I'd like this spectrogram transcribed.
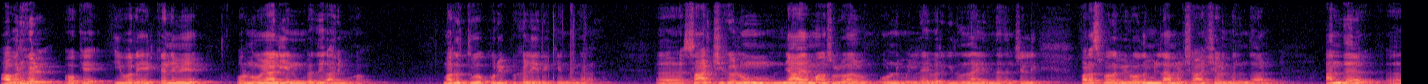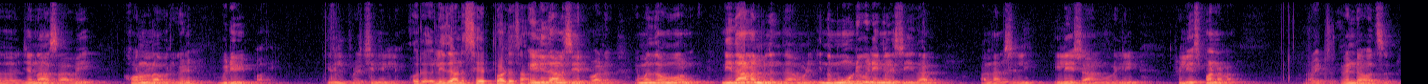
அவர்கள் ஓகே இவர் ஏற்கனவே ஒரு நோயாளி என்பது அறிமுகம். மருத்துவ குறிப்புகள் இருக்கின்றன. சாட்சிகளும் நியாயமாக சொல்வாங்க ஒன்றுமில்லை இவருக்கு இதுதான் இருந்ததுன்னு சொல்லி பரஸ்பர விரோதம் இல்லாமல் சாட்சிகளும் இருந்தால் அந்த ஜனாசாவை கொரோனா அவர்கள் விடுவிப்பார் இதில் பிரச்சனை இல்லை. ஒரு எளிதான செயற்பாடு தான். எளிதான செயற்பாடு. நிதானம் இழந்தாமல் இந்த மூன்று விடயங்களை செய்தால் அல்லான்னு சொல்லி இலேசான முறையில் ரிலீஸ் பண்ணலாம். ரைட் ரெண்டாவது சொல்லி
